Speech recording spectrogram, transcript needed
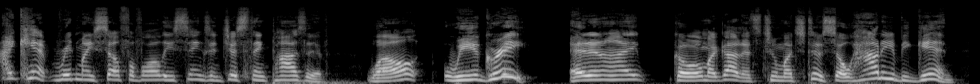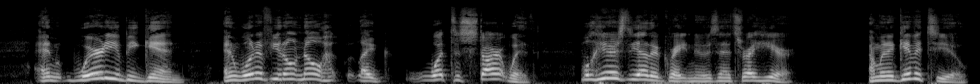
I can't rid myself of all these things and just think positive. Well, we agree. Ed and I go, Oh my God, that's too much too. So how do you begin? And where do you begin? And what if you don't know like what to start with? Well, here's the other great news, and it's right here. I'm going to give it to you.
